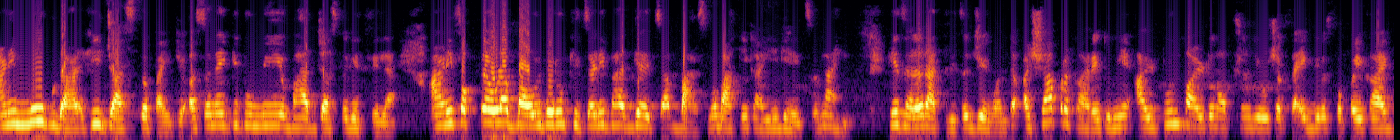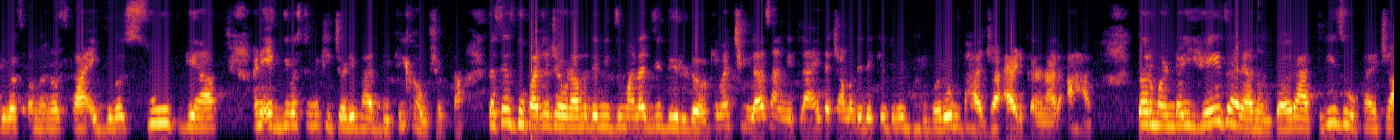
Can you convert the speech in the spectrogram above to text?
आणि मूग डाळ ही जास्त पाहिजे. असं नाही की तुम्ही भात जास्त घेतलेला आहे. आणि फक्त एवढा बाउल भरून खिचडी भात घ्यायचा बास. मग बाकी काही घ्यायचं नाही. हे झालं रात्रीचं जेवण. तर अशा प्रकारे तुम्ही आलटून पालटून ऑप्शन घेऊ शकता. एक दिवस पपई खा एक दिवस अननस खा एक दिवस सूप घ्या आणि एक दिवस तुम्ही खिचडी भात देखील खाऊ शकता. तसेच दुपारच्या जेवणामध्ये मी तुम्हाला जी धिरड किंवा चिला सांगितलं आहे त्याच्यामध्ये देखील तुम्ही भरभरून भाज्या ऍड करणार आहात. तर मंडळी हे झाल्यानंतर रात्री झोपायच्या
